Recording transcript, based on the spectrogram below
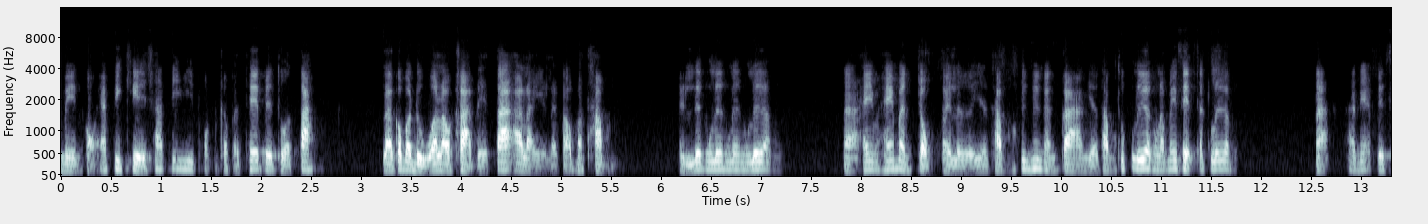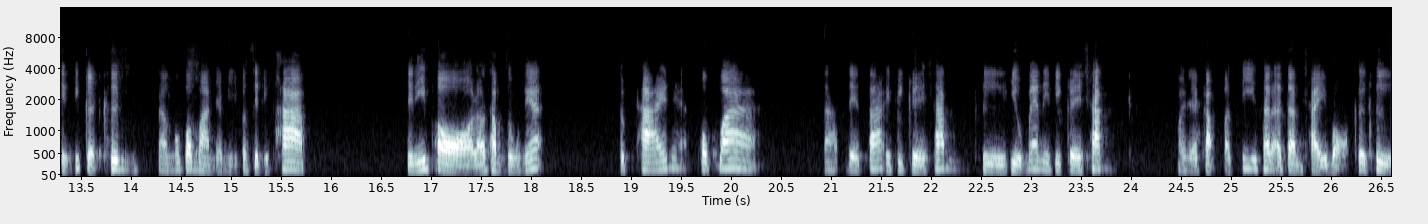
เมนของแอปพลิเคชันที่มีผลกับประเทศเป็นตัวตั้งแล้วก็มาดูว่าเราขาด Data อะไรแล้วก็เอามาทำเป็นเรื่องเรื่องเรื่องเรื่องนะให้ให้มันจบไปเลย อย่าทำครึ่งครึ่งกลางๆอย่าทำทุกเรื่องแล้วไม่เสร็จสักเรื่องนะอันนี้เป็นสิ่งที่เกิดขึ้นแล้วงบประมาณจะมีประสิทธิภาพ ทีนี้พอเราทำตรงเนี้ย สุดท้ายเนี่ยพบว่านะครับ data integration คือ human integration มันจะกลับมาที่ท่านอาจารย์ชัยบอกก็คือ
